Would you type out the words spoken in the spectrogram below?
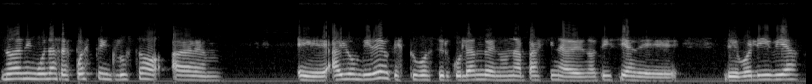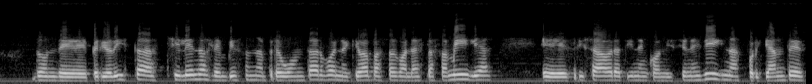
no da ninguna respuesta, incluso eh, hay un video que estuvo circulando en una página de noticias de, de Bolivia, donde periodistas chilenos le empiezan a preguntar, bueno, ¿qué va a pasar con estas familias? Eh, si ahora tienen condiciones dignas, porque antes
